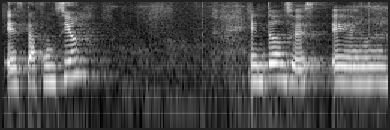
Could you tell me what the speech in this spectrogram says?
esta función. Entonces, eh,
